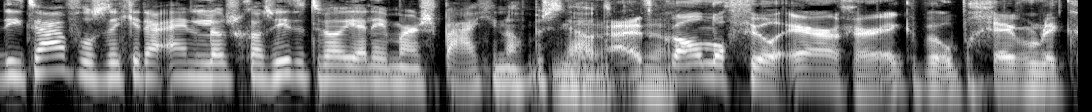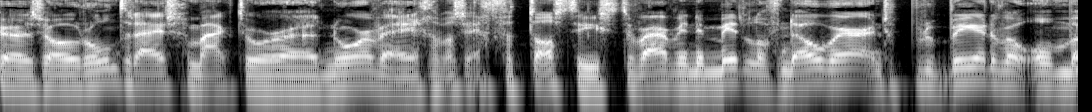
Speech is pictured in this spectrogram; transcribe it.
die tafels, dat je daar eindeloos kan zitten terwijl je alleen maar een spaatje nog bestelt. Ja, het kan nog veel erger. Ik heb op een gegeven moment zo'n rondreis gemaakt door Noorwegen. Dat was echt fantastisch. Toen waren we in the middle of nowhere en toen probeerden we om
